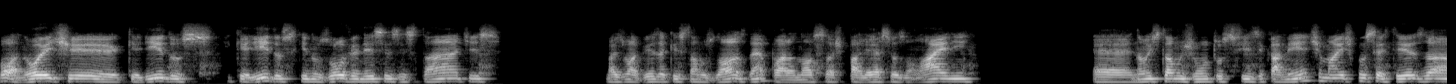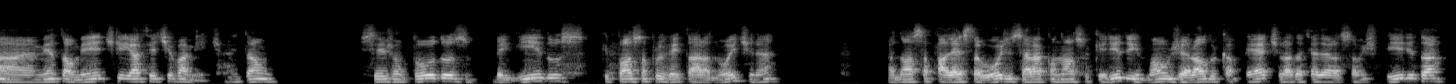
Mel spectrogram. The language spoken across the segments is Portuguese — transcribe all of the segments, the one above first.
Boa noite, queridos e queridas que nos ouvem nesses instantes. Mais uma vez aqui estamos nós, né, para nossas palestras online. É, não estamos juntos fisicamente, mas com certeza mentalmente e afetivamente. Então, sejam todos bem-vindos, que possam aproveitar a noite, né? A nossa palestra hoje será com o nosso querido irmão Geraldo Campete, lá da Federação Espírita,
